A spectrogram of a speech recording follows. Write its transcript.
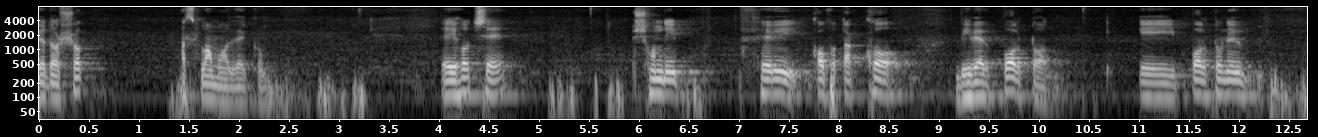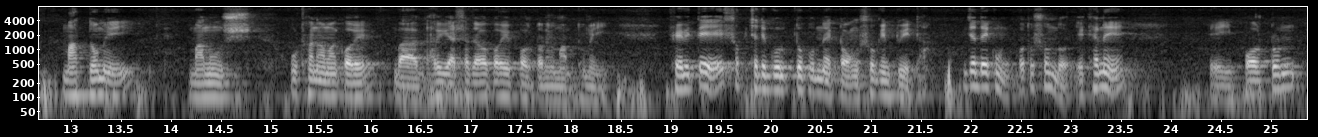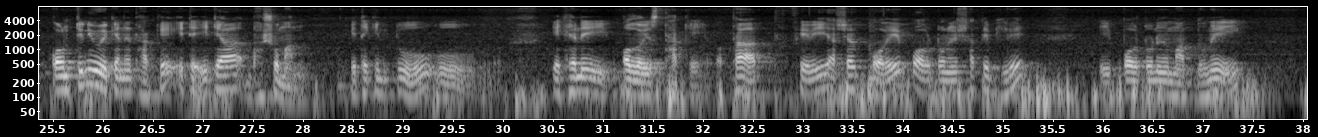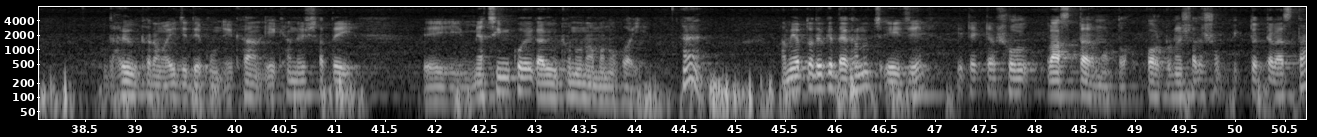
প্রিয় দর্শক, আসসালামু আলাইকুম। এই হচ্ছে সন্দীপ ফেরি কপোতাক্ষ ভিভের পল্টন। এই পল্টনের মাধ্যমেই মানুষ উঠানামা করে বা গাড়ি আসা যাওয়া করে এই পল্টনের মাধ্যমেই। ফেরিতে সবচেয়ে গুরুত্বপূর্ণ একটা অংশ কিন্তু এটা। যে দেখুন, কত সুন্দর। এখানে এই পল্টন কন্টিনিউ এখানে থাকে, এটা এটা ভাসমান। এটা কিন্তু এখানেই অলওয়েজ থাকে। অর্থাৎ ফেরি আসার পরে পল্টনের সাথে ভিড়ে এই পল্টনের মাধ্যমেই গাড়ি উঠানো এই যে দেখুন, এখান এখানের সাথে এই ম্যাচিং করে গাড়ি উঠানো নামানো হয়। হ্যাঁ? আমি আপনাদেরকে দেখানো এই যে এটা একটা রাস্তার মতো। পল্টনের সাথে সম্পৃক্ত একটা রাস্তা,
